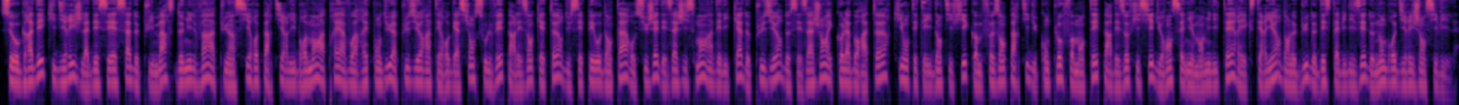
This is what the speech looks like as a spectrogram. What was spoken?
Ce haut gradé qui dirige la DCSA depuis mars 2020 a pu ainsi repartir librement après avoir répondu à plusieurs interrogations soulevées par les enquêteurs du CPO d'Antar au sujet des agissements indélicats de plusieurs de ses agents et collaborateurs qui ont été identifiés comme faisant partie du complot fomenté par des officiers du renseignement militaire et extérieur dans le but de déstabiliser de nombreux dirigeants civils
